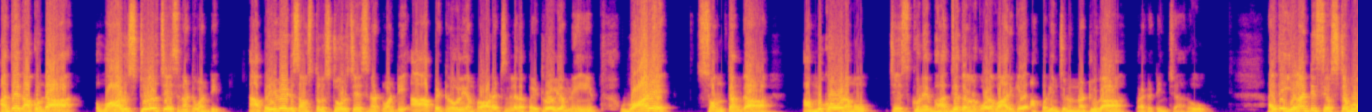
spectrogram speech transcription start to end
అంతేకాకుండా వారు స్టోర్ చేసినటువంటి ఆ ప్రైవేటు సంస్థలు స్టోర్ చేసినటువంటి ఆ పెట్రోలియం ప్రోడక్ట్స్ని లేదా పెట్రోలియంని వారే సొంతంగా అమ్ముకోవడము చేసుకునే బాధ్యతలను కూడా వారికే అప్పగించనున్నట్లుగా ప్రకటించారు. అయితే ఇలాంటి సిస్టము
